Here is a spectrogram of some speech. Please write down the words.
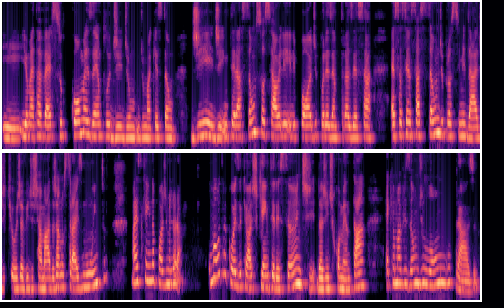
E, e o metaverso, como exemplo de, de, um, de uma questão de, de interação social, ele, ele pode, por exemplo, trazer essa, essa sensação de proximidade que hoje a videochamada já nos traz muito, mas que ainda pode melhorar. Uma outra coisa que eu acho que é interessante da gente comentar é que é uma visão de longo prazo.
